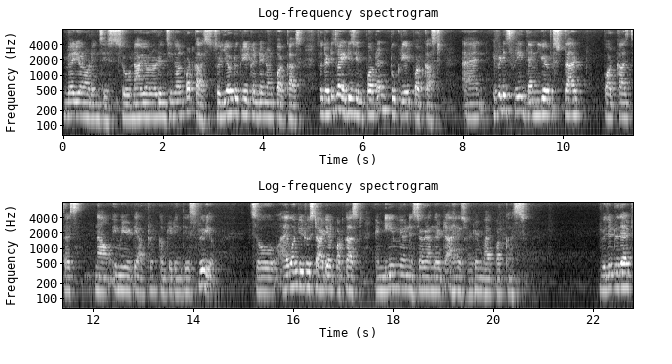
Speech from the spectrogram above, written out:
where your audience is. So now your audience is on podcast. So you have to create content on podcast. So that is why it is important to create podcast. And if it is free then you have to start podcast just now immediately after completing this video. So i want you to start your podcast and dm me on instagram that i have started my podcast. Will you do that?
